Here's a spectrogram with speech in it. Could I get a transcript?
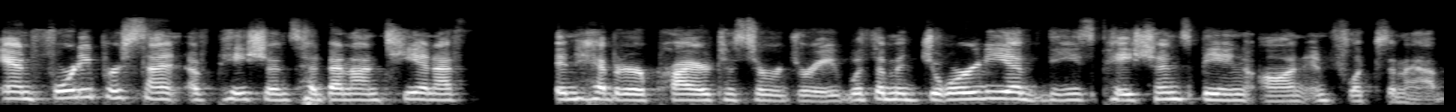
and 40% of patients had been on TNF inhibitor prior to surgery, with the majority of these patients being on infliximab.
